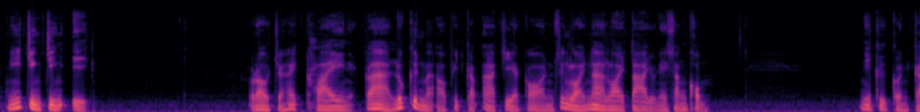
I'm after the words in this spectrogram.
บนี้จริง ๆ อีก เราจะให้ใครเนี่ยกล้าลุกขึ้นมาเอาผิดกับอาชญากร ซึ่งลอยหน้าลอยตาอยู่ในสังคม นี่คือกลไก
